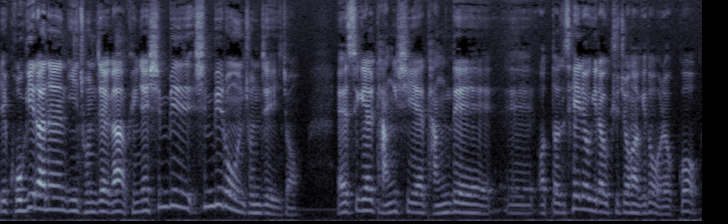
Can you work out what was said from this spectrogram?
이 곡이라는 이 존재가 굉장히 신비, 신비로운 존재이죠. 에스겔 당시의 당대의 어떤 세력이라고 규정하기도 어렵고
